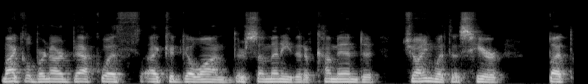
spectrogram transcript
Michael Bernard Beckwith. I could go on. There's so many that have come in to join with us here, but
